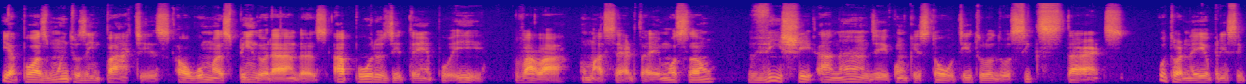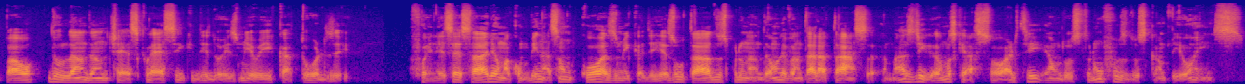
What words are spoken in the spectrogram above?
E após muitos empates, algumas penduradas, apuros de tempo e, vá lá, uma certa emoção, Vishy Anand conquistou o título do Six Stars, o torneio principal do London Chess Classic de 2014. Foi necessária uma combinação cósmica de resultados para o Nandão levantar a taça, mas digamos que a sorte é um dos trunfos dos campeões.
